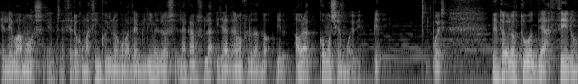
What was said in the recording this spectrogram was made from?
elevamos entre 0,5 y 1,3 milímetros la cápsula y ya la tenemos flotando. Bien, ahora, ¿cómo se mueve? Bien, pues dentro de los tubos de acero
